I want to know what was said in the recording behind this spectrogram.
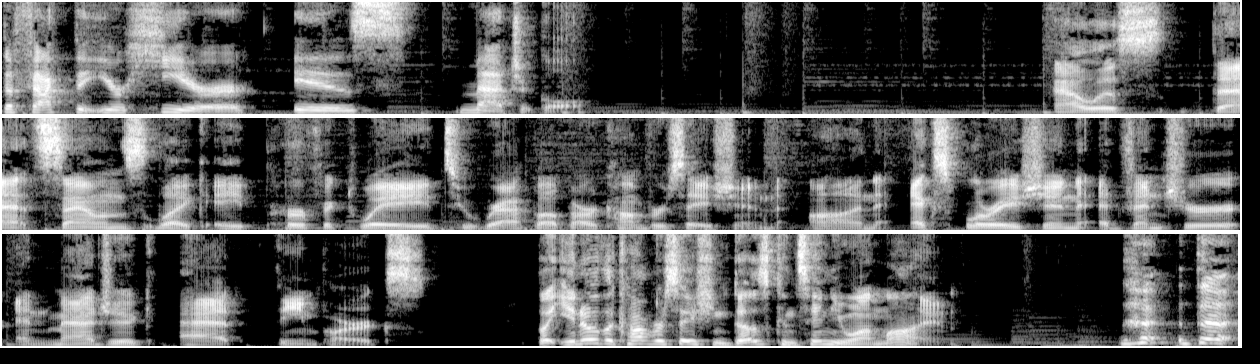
the fact that you're here is magical. Alice, that sounds like a perfect way to wrap up our conversation on exploration, adventure, and magic at theme parks. But you know, the conversation does continue online. the, the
